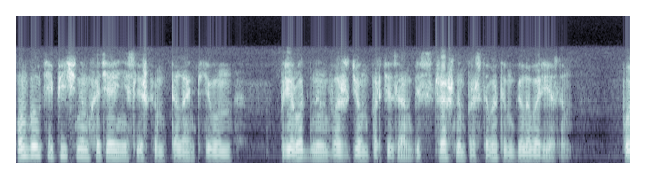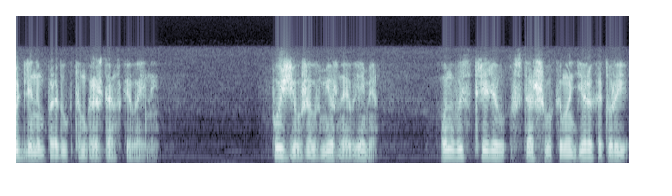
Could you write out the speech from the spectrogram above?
Он был типичным, хотя и не слишком талантливым, природным вождем партизан, бесстрашным простоватым головорезом, подлинным продуктом гражданской войны. Позже, уже в мирное время, он выстрелил в старшего командира, который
